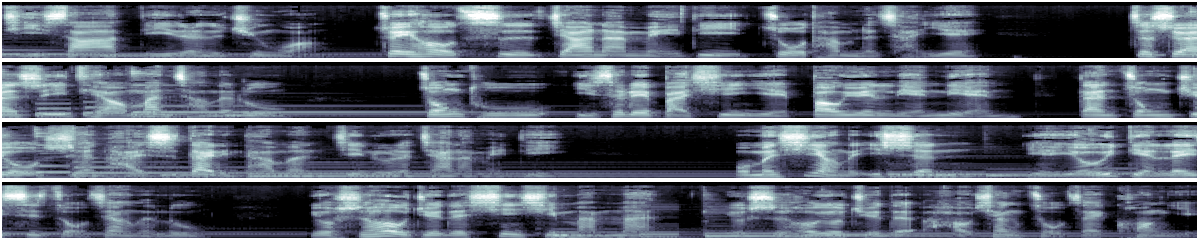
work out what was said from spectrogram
击杀敌人的君王，最后赐迦南美地做他们的产业，这虽然是一条漫长的路，中途以色列百姓也抱怨连连，但终究神还是带领他们进入了迦南美地。我们信仰的一生也有一点类似走这样的路。有时候觉得信心满满，有时候又觉得好像走在旷野，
